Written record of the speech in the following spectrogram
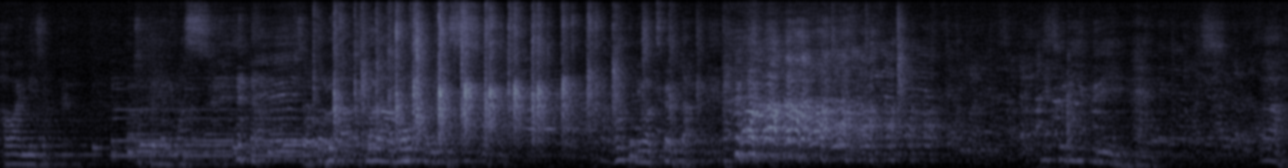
ハワイアンミュージックちょっとやります。そうフラフラもあります。本当に今疲れた。ゆっくりゆっくり。あ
